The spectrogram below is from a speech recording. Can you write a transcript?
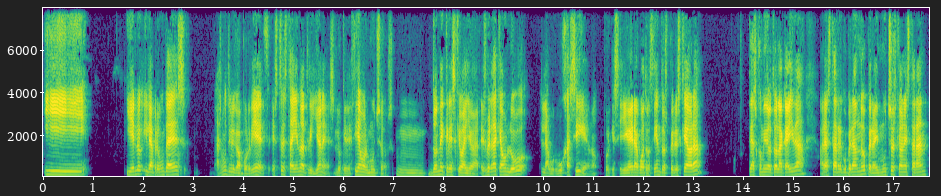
Y, y, y, la pregunta es, has multiplicado por 10, esto está yendo a trillones, lo que decíamos muchos. Mm, ¿Dónde crees que va a llegar? Es verdad que aún luego la burbuja sigue, ¿no? Porque se llega a ir a 400, pero es que ahora te has comido toda la caída, ahora estás recuperando, pero hay muchos que aún estarán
